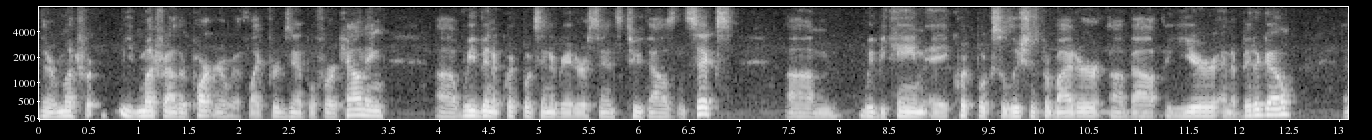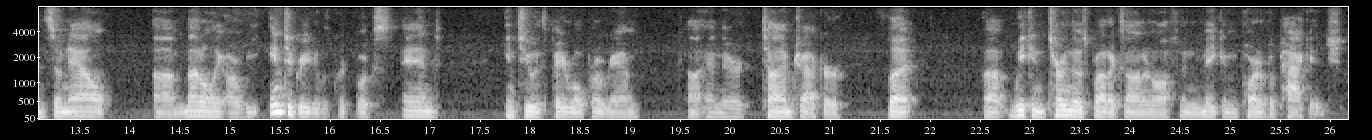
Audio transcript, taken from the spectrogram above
they're much you'd much rather partner with. Like for example, for accounting, uh, we've been a QuickBooks integrator since 2006. Um, we became a QuickBooks solutions provider about a year and a bit ago, and so now um, not only are we integrated with QuickBooks and into its payroll program uh, and their time tracker, but uh, we can turn those products on and off and make them part of a package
